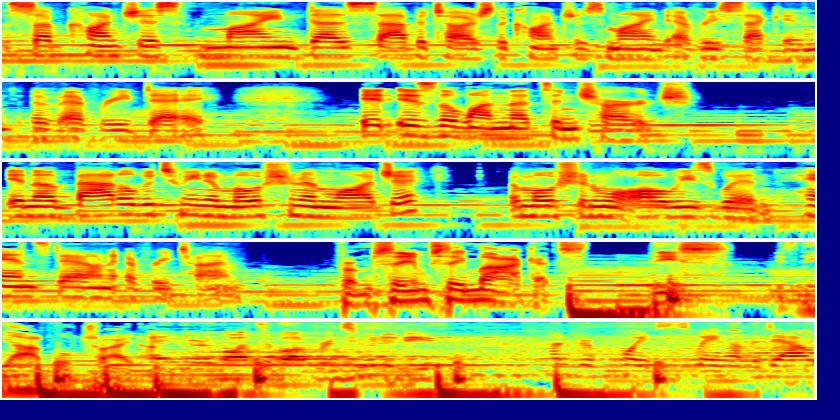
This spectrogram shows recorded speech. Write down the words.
The subconscious mind does sabotage the conscious mind every second of every day. It is the one that's in charge. In a battle between emotion and logic, emotion will always win, hands down, every time. From CMC Markets, this is The Artful Trader. And there are lots of opportunities. 100 point swing on the Dow.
